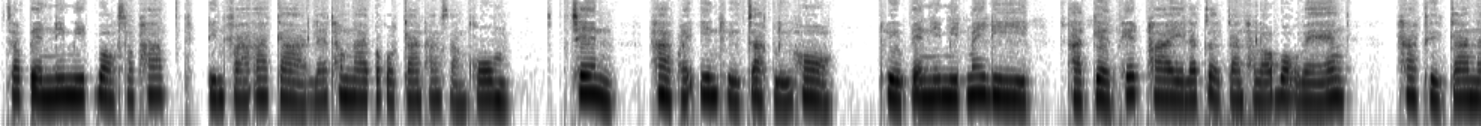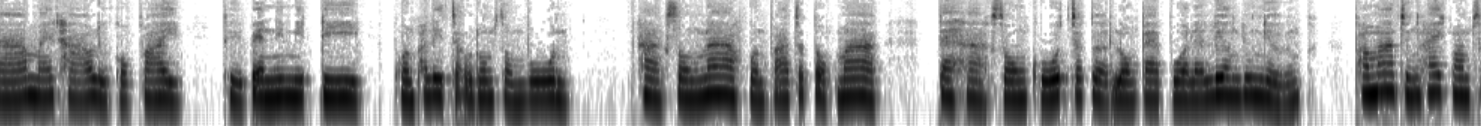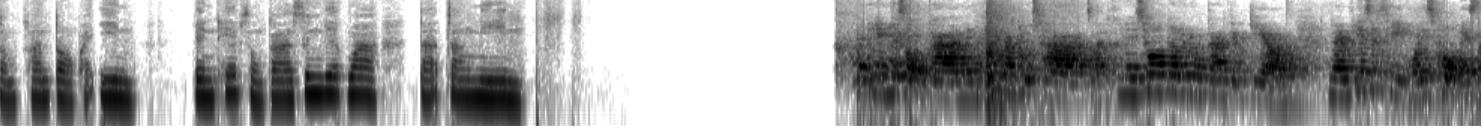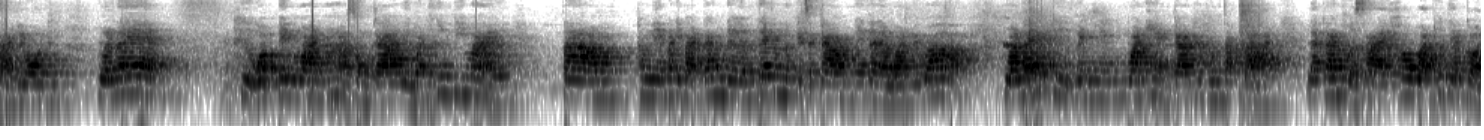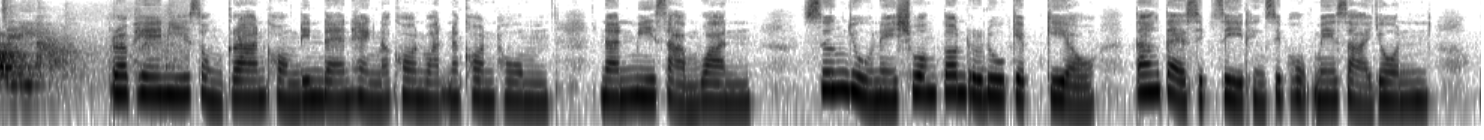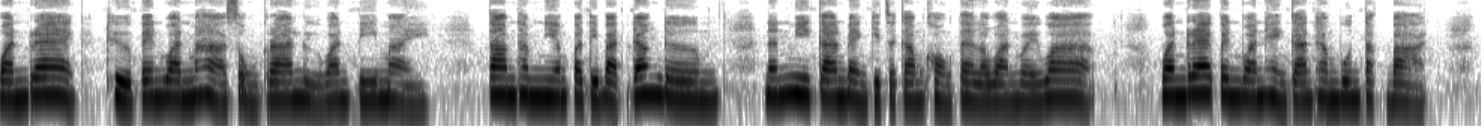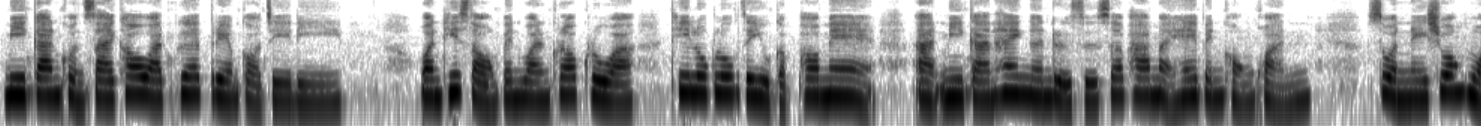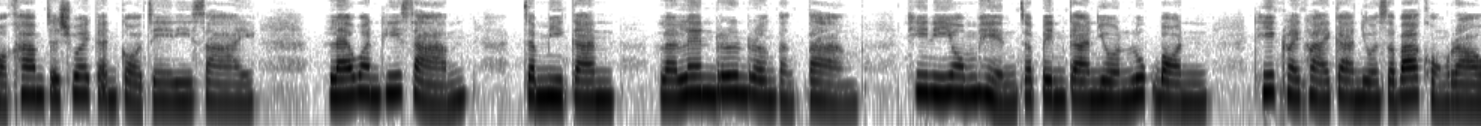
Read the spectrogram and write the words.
จะเป็นนิมิตบอกสภาพดินฟ้าอากาศ และทำนายปรากฏการณ์ทางสังคม เช่น หากพระอินทร์ถือจักรหรือหอก ถือเป็นนิมิตไม่ดี อาจเกิดเพศภัยและเกิดการทะเลาะเบาะแว้งหากถือกาน้ำไม้เท้าหรือกบไฟ ถือเป็นนิมิตดี ผลผลิตจะอุดมสมบูรณ์ หากทรงหน้าฝนฟ้าจะตกมาก แต่หากทรงครุฑจะเกิดลมแปรปรวนและเรื่องยุ่งเหยิง พม่าจึงให้ความสำคัญต่อพระอินทร์เป็นเทพสงกานต์ซึ่งเรียกว่า ตะจังมีนประเพณีสงการในประเทศกัมพูชาจัดขึ้นในช่วงต้นฤดูกาลเก็บเกี่ยว ในวันที่ 14 วันที่ 16 เมษายน วันแรก ถือว่าเป็นวันมหาสงการหรือวันขึ้นปีใหม่ ตามธรรมเนียมปฏิบัติดั้งเดิมได้กำหนดกิจกรรมในแต่ละวันไว้ว่า วันแรกถือเป็นวันแห่งการทำบุญตักบาตรและการขนทรายเข้าวัดเพื่อเตรียมก่อเจดีย์ค่ะ ประเพณีสงกรานต์ของดินแดนแห่งนครวัดนครธมนั้นมีสามวัน ซึ่งอยู่ในช่วงต้นฤดูเก็บเกี่ยวตั้งแต่ 14 ถึง 16 เมษายน วันแรกถือเป็นวันมหาสงกรานต์หรือวันปีใหม่ ตามธรรมเนียมปฏิบัติดั้งเดิม นั้นมีการแบ่งกิจกรรมของแต่ละวันไว้ว่า วันแรกเป็นวันแห่งการทำบุญตักบาตร มีการขนทรายเข้าวัดเพื่อเตรียมก่อเจดีย์ วันที่สองเป็นวันครอบครัวที่ลูกๆจะอยู่กับพ่อแม่ อาจมีการให้เงินหรือซื้อเสื้อผ้าใหม่ให้เป็นของขวัญ ส่วนในช่วงหัวค่ำจะช่วยกันก่อเจดีย์ทราย และวันที่สามจะมีการ ละเล่นรื่นเริงต่างๆ ที่นิยมเห็นจะเป็นการโยนลูกบอล ที่คล้ายๆ การโยนสะบ้าของเรา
